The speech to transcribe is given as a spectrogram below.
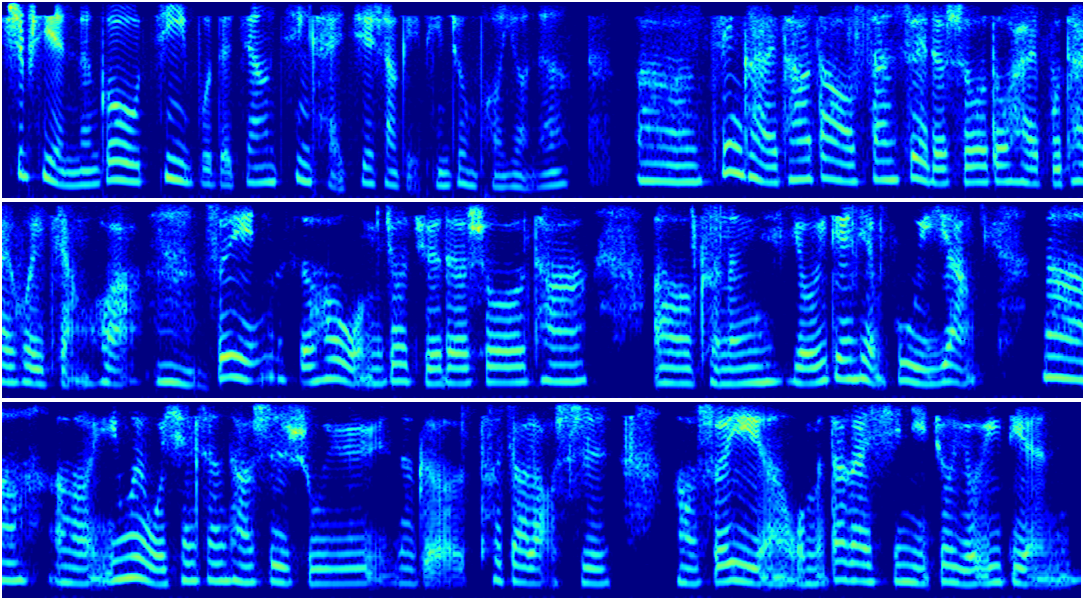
是不是也能够进一步的将静凯介绍给听众朋友呢？嗯、呃，靖凯他到三岁的时候都还不太会讲话，嗯，所以那时候我们就觉得说他呃可能有一点点不一样。那呃，因为我先生他是属于那个特教老师啊、呃，所以呢，我们大概心里就有一点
